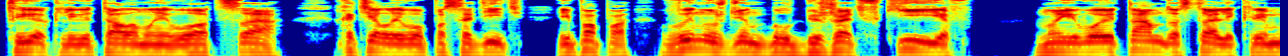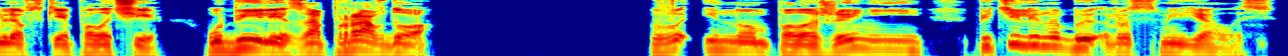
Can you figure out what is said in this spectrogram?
Ты оклеветала моего отца, хотела его посадить, и папа вынужден был бежать в Киев, но его и там достали кремлевские палачи. Убили за правду!» В ином положении Петелина бы рассмеялась.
